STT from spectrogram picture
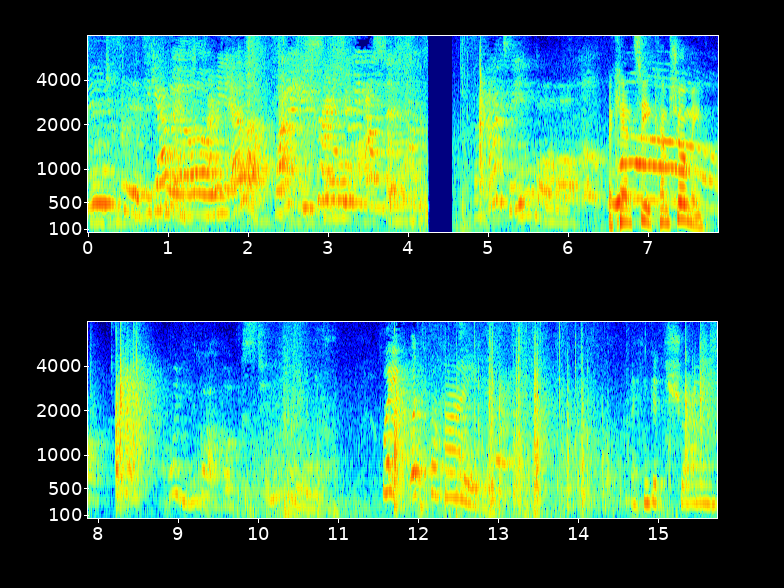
This tonight. is Gavin. I mean Ella. Why don't you try So shooting on awesome. this one? I want to see. Cool. I can't see. Come show me. Oh, and you got books too. Wait, what's behind? I think it's showing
